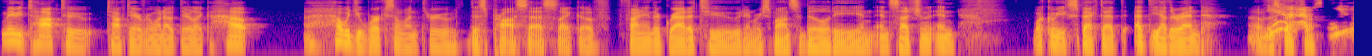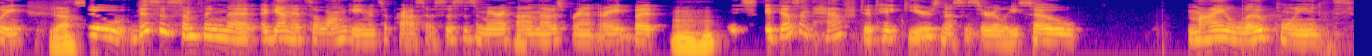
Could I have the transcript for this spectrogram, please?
maybe talk to talk to everyone out there like how how would you work someone through this process like of finding their gratitude and responsibility and, and such and, and what can we expect at at the other end of the yeah, spectrum. Absolutely. Yeah. So this is something that again, it's a long game. It's a process. This is a marathon, not a sprint, right? But mm-hmm. it's it doesn't have to take years necessarily. So my low point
